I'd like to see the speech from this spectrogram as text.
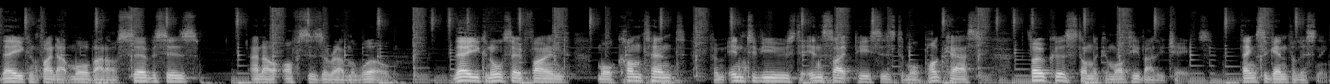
There you can find out more about our services and our offices around the world. There you can also find more content from interviews to insight pieces to more podcasts focused on the commodity value chains. Thanks again for listening.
